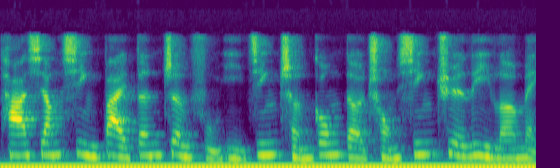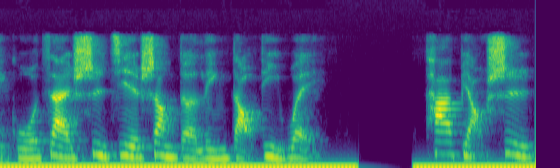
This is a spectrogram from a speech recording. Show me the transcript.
他相信拜登政府已经成功地重新确立了美国在世界上的领导地位。他表示，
